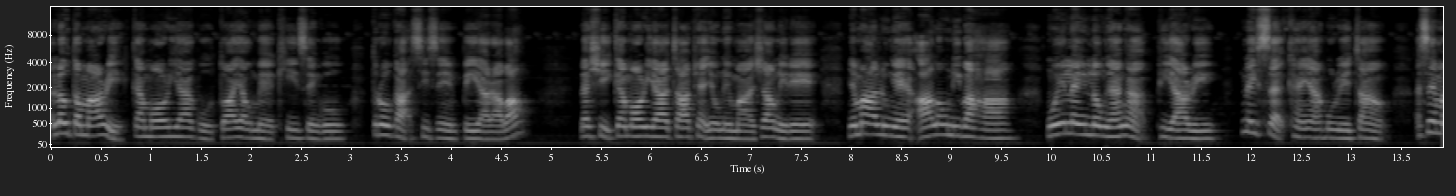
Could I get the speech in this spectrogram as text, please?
အလုတ်သမားတွေကမ္ဘောဒီးယားကိုတွားရောက်မဲ့ခီးစဉ်ကိုသူတို့ကစီစဉ်ပေးရတာပါလက်ရှိကမ္ဘောဒီးယားကြားဖြတ်ရုံတွေမှာရောက်နေတဲ့မြန်မာလူငယ်အားလုံးဒီပါဟာငွေလိမ်လုပ်ငန်းက PR တွေနှိပ်စက်ခံရမှုတွေကြောင့် အဆင်မ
